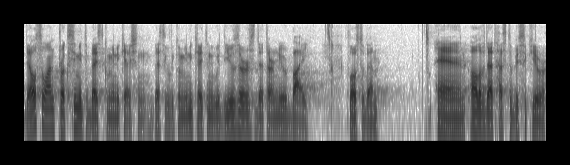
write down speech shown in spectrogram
they also want proximity-based communication, basically communicating with users that are nearby, close to them. And all of that has to be secure.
